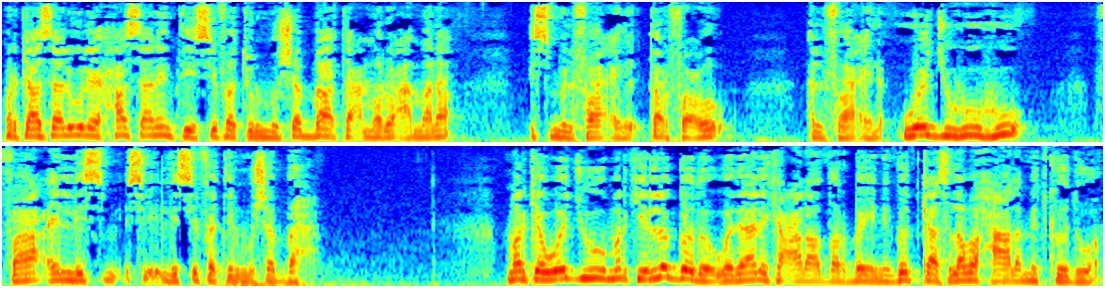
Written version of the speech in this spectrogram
markaasaa lagu leeyay xasanintii sifatu lmushabah tacmalu camala ismi lfaacili tarfacu alfaacila. Wajhuhu faacil lisifati lmushabah marka wajhu markii la godo wadalika calaa darbeyni godkaas laba xaala midkood waa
